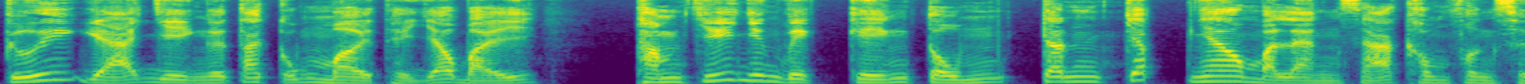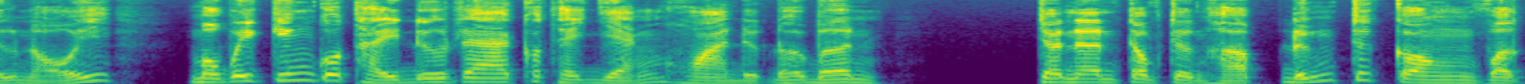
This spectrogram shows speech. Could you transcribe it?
cưới gã gì người ta cũng mời thầy giáo bậy thậm chí những việc kiện tụng, tranh chấp nhau mà làng xã không phân xử nổi, một ý kiến của thầy đưa ra có thể giảng hòa được đôi bên. Cho nên trong trường hợp đứng trước con vật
